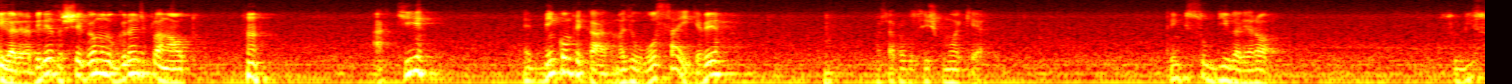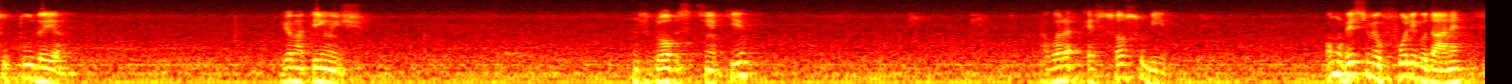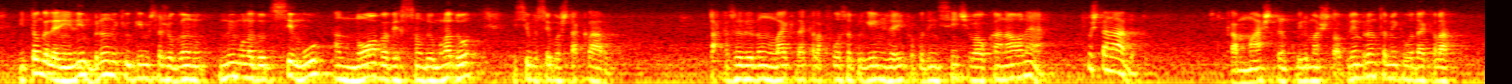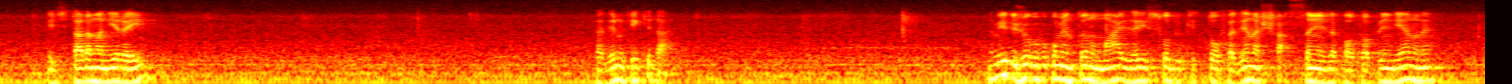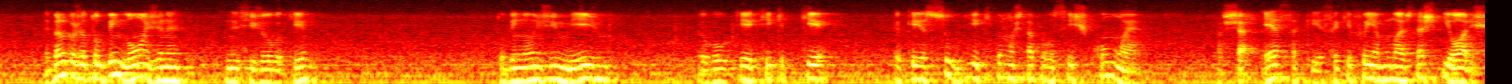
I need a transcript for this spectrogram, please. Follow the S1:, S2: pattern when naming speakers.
S1: Aí galera, beleza? Chegamos no Grande Planalto. Hum. Aqui é bem complicado, mas eu vou sair, quer ver? Vou mostrar pra vocês como é que é. Tem que subir, galera, ó. Subir isso tudo aí, ó. Já matei uns uns globos que tinha aqui. Agora é só subir. Vamos ver se meu fôlego dá, né? Então, galerinha, lembrando que o game está jogando no emulador de Semu, a nova versão do emulador. E se você gostar, claro, taca seu dedão no like, dá aquela força pro games aí para poder incentivar o canal, né? Não custa nada. Ficar mais tranquilo, mais top. Lembrando também que eu vou dar aquela editada maneira aí. Pra ver no que que dá. No meio do jogo eu vou comentando mais aí sobre o que estou fazendo, as façanhas da qual estou aprendendo, né? Lembrando que eu já estou bem longe, né? Nesse jogo aqui. Estou bem longe mesmo. Eu voltei aqui porque eu queria subir aqui para mostrar para vocês como é. Achar essa aqui. Essa aqui foi uma das piores.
